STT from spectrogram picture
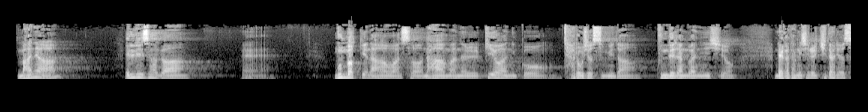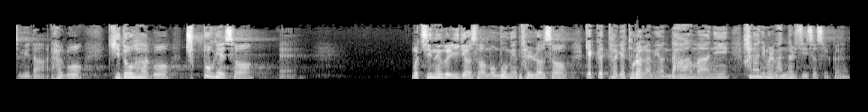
만약 엘리사가 예, 문 밖에 나와서 나만을 끼어안고 잘 오셨습니다. 군대 장관이시여. 내가 당신을 기다렸습니다. 라고 기도하고 축복해서 예, 뭐 진흙을 이겨서 뭐 몸에 발라서 깨끗하게 돌아가면 나만이 하나님을 만날 수 있었을까요?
